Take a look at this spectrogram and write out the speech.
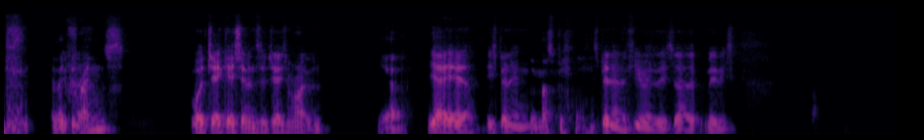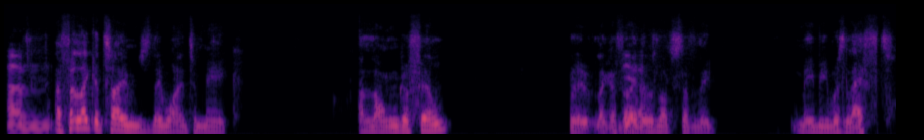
Are they friends? Well, J.K. Simmons and Jason Reitman. Yeah. Yeah, yeah. He's been in. It must be. he's been in a few of these uh, movies. Um, I felt like at times they wanted to make a longer film, but it, like I felt yeah. like there was lots of stuff they maybe was left,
